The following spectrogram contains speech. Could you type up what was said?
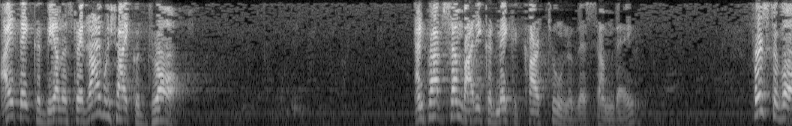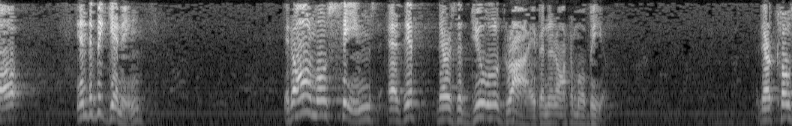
I think, could be illustrated. I wish I could draw. And perhaps somebody could make a cartoon of this someday. First of all, in the beginning, it almost seems as if there's a dual drive in an automobile. They're close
